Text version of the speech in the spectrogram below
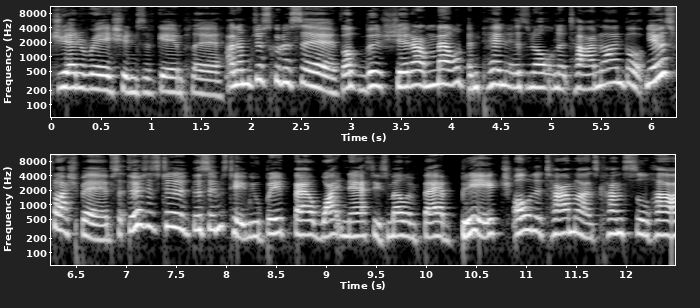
generations of gameplay and I'm just going to say, fuck this shit, I'm melt and pin it as an alternate timeline. But newsflash, babes, this is to The Sims team, you big, fat, white, nasty, smelling fat bitch. Alternate timelines can still have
